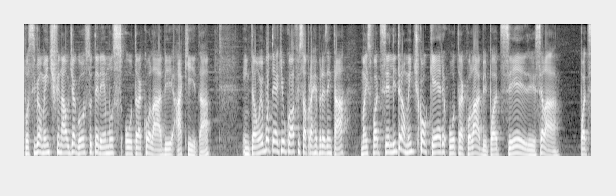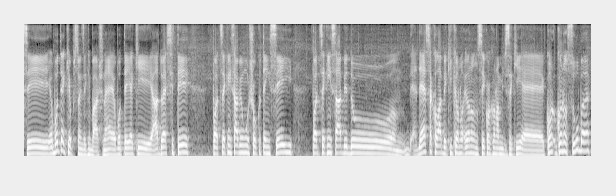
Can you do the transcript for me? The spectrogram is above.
Possivelmente final de agosto teremos outra collab aqui, tá? Então eu botei aqui o KOF só para representar, mas pode ser literalmente qualquer outra collab, pode ser, sei lá, pode ser... Eu botei aqui opções aqui embaixo, né? Eu botei aqui a do ST, pode ser quem sabe um Shoku Tensei, Pode ser, quem sabe, do. Dessa collab aqui, que eu não, eu não sei qual é o nome disso aqui. É. Konosuba.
